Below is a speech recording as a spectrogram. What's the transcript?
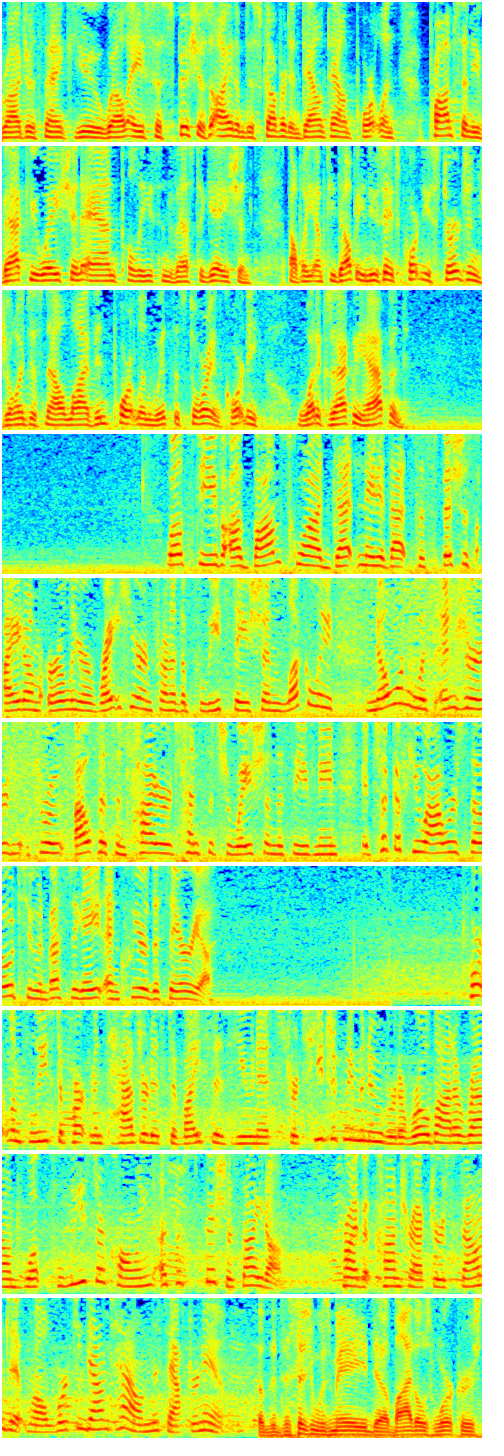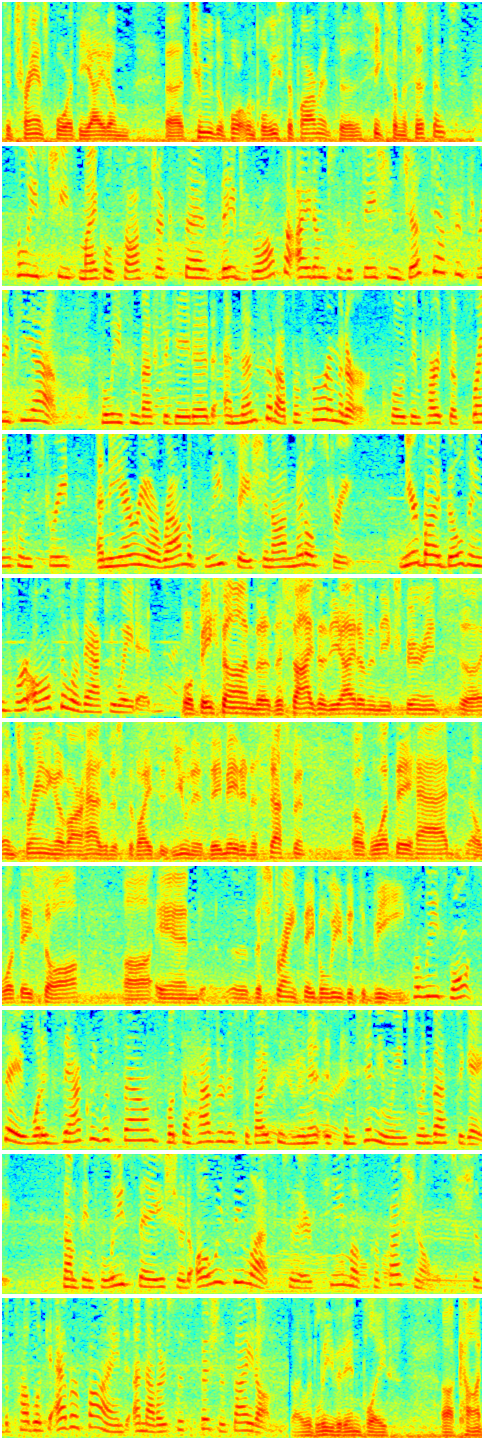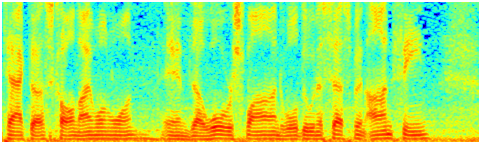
Roger, thank you. Well, a suspicious item discovered in downtown Portland prompts an evacuation and police investigation. WMTW News 8's Courtney Sturgeon joins us now live in Portland with the story. And Courtney, what exactly happened? Well, Steve, a bomb squad detonated that suspicious item earlier right here in front of the police station. Luckily, no one was injured throughout this entire tense situation this evening. It took a few hours, though, to investigate and clear this area. Portland Police Department's Hazardous Devices Unit strategically maneuvered a robot around what police are calling a suspicious item. Private contractors found it while working downtown this afternoon. The decision was made uh, by those workers to transport the item uh, to the Portland Police Department to seek some assistance. Police Chief Michael Sauschuck says they brought the item to the station just after 3 p.m. Police investigated and then set up a perimeter, closing parts of Franklin Street and the area around the police station on Middle Street. Nearby buildings were also evacuated. Well, based on the, the size of the item and the experience uh, and training of our hazardous devices unit, they made an assessment of what they had, uh, what they saw, uh, and uh, the strength they believed it to be. Police won't say what exactly was found, but the hazardous devices unit is continuing to investigate. Something police say should always be left to their team of professionals should the public ever find another suspicious item. I would leave it in place. Uh, contact us, call 911, and uh, we'll respond. We'll do an assessment on scene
